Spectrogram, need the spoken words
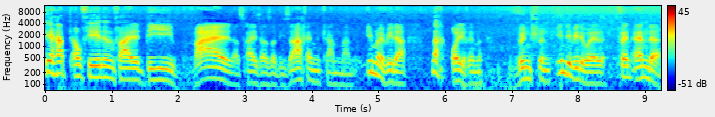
Ihr habt auf jeden Fall die Wahl. Das heißt also, die Sachen kann man immer wieder nach euren Wünschen individuell verändern.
